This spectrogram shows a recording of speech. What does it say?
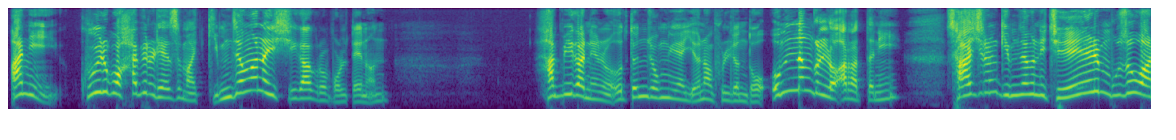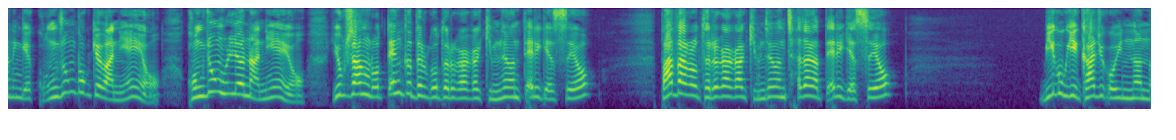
아니 9.19 합의를 해서만 김정은의 시각으로 볼 때는 한미 간에는 어떤 종류의 연합훈련도 없는 걸로 알았더니 사실은 김정은이 제일 무서워하는 게 공중폭격 아니에요. 공중훈련 아니에요. 육상으로 탱크 들고 들어가가 김정은 때리겠어요? 바다로 들어가가 김정은 찾아가 때리겠어요? 미국이 가지고 있는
